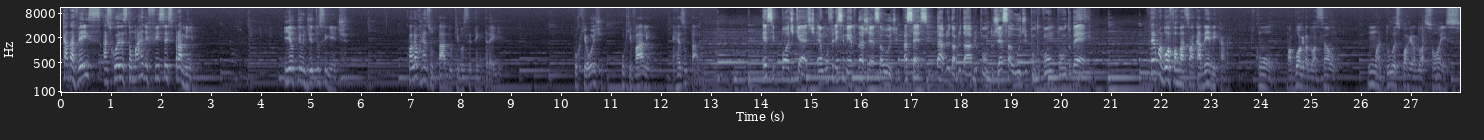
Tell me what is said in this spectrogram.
cada vez as coisas estão mais difíceis para mim. E eu tenho dito o seguinte: qual é o resultado que você tem entregue? Porque hoje o que vale é resultado. Esse podcast é um oferecimento da G Saúde. Acesse www.gsaude.com.br. Ter uma boa formação acadêmica, com uma boa graduação, uma, duas pós-graduações,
